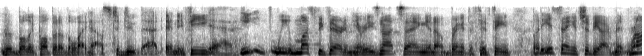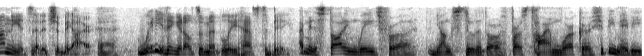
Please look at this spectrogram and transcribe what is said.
the bully pulpit of the White House to do that. And if he, Yeah. he, we must be fair to him here. He's not saying, you know, bring it to 15, but he is saying it should be higher. Mitt Romney had said it should be higher. Yeah. Where do you think it ultimately has to be? I mean, the starting wage for a young student or a first-time worker should be maybe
